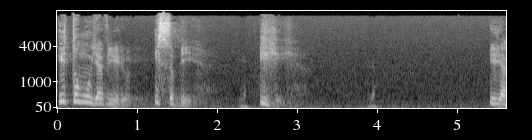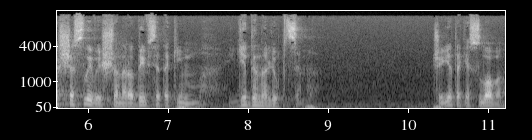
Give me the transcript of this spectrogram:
І тому я вірю і собі, і їй. І я щасливий, що народився таким єдинолюбцем. Чи є таке слово?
